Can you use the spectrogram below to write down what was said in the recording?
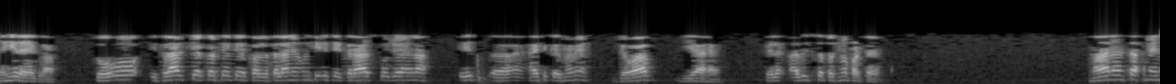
نہیں رہے گا۔ تو وہ اعتراض کیا کرتے تھے تو اللہ تعالیٰ نے ان کے اس اعتراض کو جو ہے نا، اس ایسے کرنے میں جواب دیا ہے۔ اب اس کا ترجمہ پڑھتا ہے ما ننسخ من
